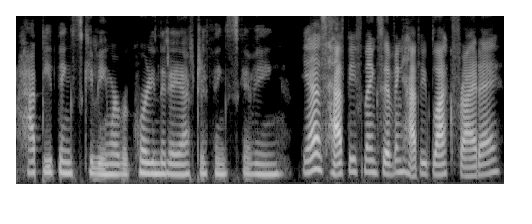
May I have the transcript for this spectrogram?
happy Thanksgiving. We're recording the day after Thanksgiving. Yes, happy Thanksgiving, happy Black Friday.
